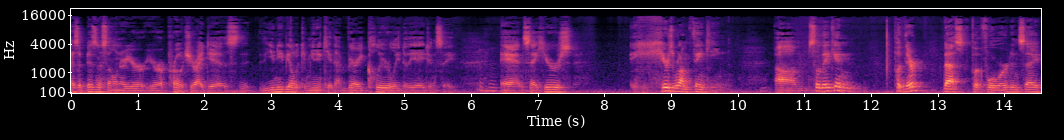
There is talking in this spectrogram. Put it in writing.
as a business owner, your your approach, your ideas, you need to be able to communicate that very clearly to the agency, and say here's here's what I'm thinking, um, so they can put their best foot forward and say,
